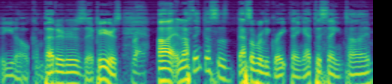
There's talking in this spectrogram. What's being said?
you know, competitors, their peers. Right. Uh, and I think this is that's a really great thing. At the same time,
